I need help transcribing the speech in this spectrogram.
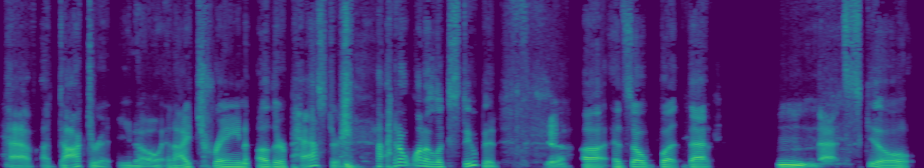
have a doctorate, you know, and I train other pastors. I don't want to look stupid. Yeah. Uh, and so, but that mm. that skill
